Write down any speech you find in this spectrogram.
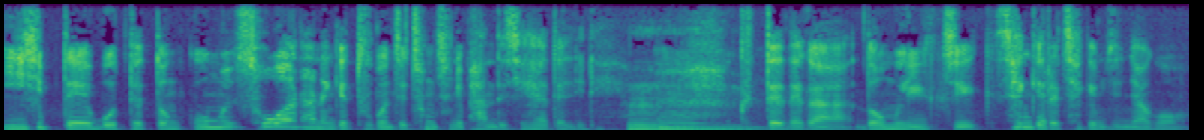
20대에 못했던 꿈을 소환하는 게 두 번째 청춘이 반드시 해야 될 일이에요. 음. 그때 내가 너무 일찍 생계를 책임지냐고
